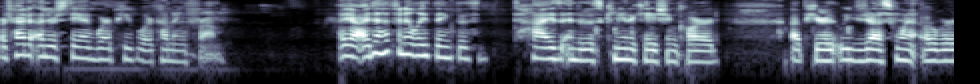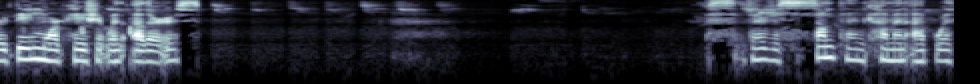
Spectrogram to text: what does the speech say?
or try to understand where people are coming from. Yeah, I definitely think this ties into this communication card up here that we just went over, being more patient with others. there's just something coming up with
